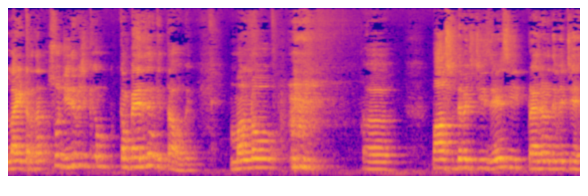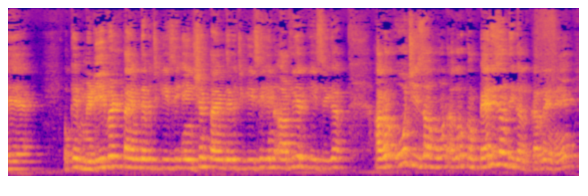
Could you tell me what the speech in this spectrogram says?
lighter than so ਜਿਹਦੇ ਵਿੱਚ ਕੰਪੈਰੀਜ਼ਨ ਕੀਤਾ ਹੋਵੇ ਮੰਨ ਲਓ ਪਾਸਟ ਦੇ ਵਿੱਚ ਚੀਜ਼ ਇਹ ਸੀ ਪ੍ਰੈਜ਼ੈਂਟ ਦੇ ਵਿੱਚ ਇਹ ਹੈ ਓਕੇ ਮੀਡੀਵਲ ਟਾਈਮ ਦੇ ਵਿੱਚ ਕੀ ਸੀ ਐਂਸ਼ੀਅੰਟ ਟਾਈਮ ਦੇ ਵਿੱਚ ਕੀ ਸੀ ਇਨ ਅਰਲੀਅਰ ਕੀ ਸੀਗਾ ਅਗਰ ਉਹ ਚੀਜ਼ਾਂ ਹੋਣ, ਅਗਰ ਉਹ ਕੰਪੈਰੀਜ਼ਨ ਦੀ ਗੱਲ ਕਰ ਰਹੇ ਨੇ,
